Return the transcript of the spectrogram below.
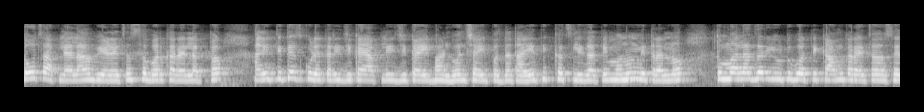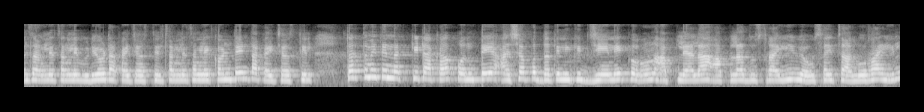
तोच आपल्याला वेळेचं सबर करायला लागतं. आणि तिथेच कुठेतरी जी काही आपली जी काही भांडवलशाही पद्धत आहे ती खचली जाते. म्हणून मित्रांनो तुम्हाला जर यूट्यूबवरती काम करायचं असेल चांगले चांगले व्हिडिओ टाकायचे असतील चांगले चांगले कंटेंट टाकायचे असतील तर तुम्ही ते नक्की टाका. पण ते अशा पद्धतीने की जेणेकरून आपल्याला आपला दुसराही व्यवसाय चालू राहील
